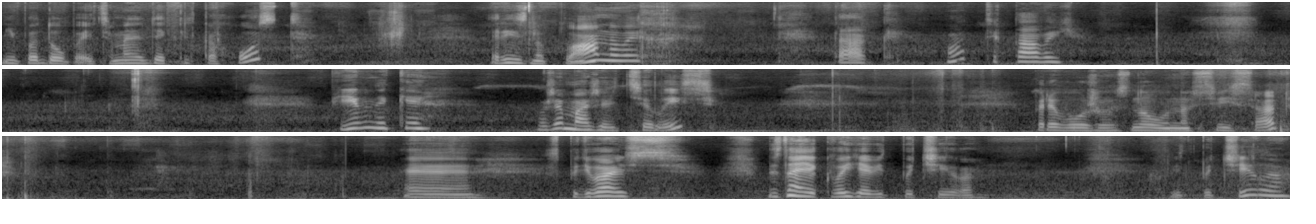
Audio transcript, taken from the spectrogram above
Мені подобається. У мене декілька хост різнопланових. Так, от цікавий. Півники вже майже відцілись. Перевожу знову на свій сад. Е, сподіваюсь, не знаю, як ви, я відпочила. Відпочила.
